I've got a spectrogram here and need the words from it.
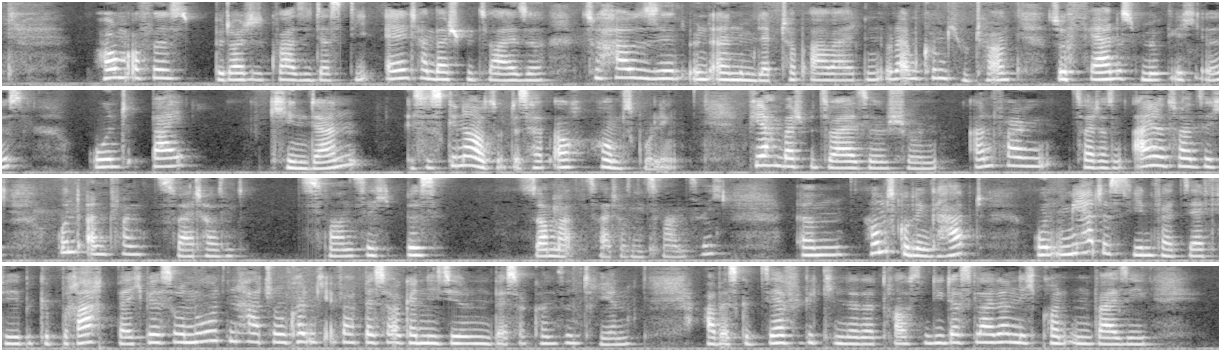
Homeoffice bedeutet quasi, dass die Eltern beispielsweise zu Hause sind und an einem Laptop arbeiten oder am Computer, sofern es möglich ist. Und bei Kindern ist es genauso, deshalb auch Homeschooling. Wir haben beispielsweise schon Anfang 2021 und Anfang 2020 bis Sommer 2020 ähm, Homeschooling gehabt und mir hat es jedenfalls sehr viel gebracht, weil ich bessere Noten hatte und konnte mich einfach besser organisieren und besser konzentrieren. Aber es gibt sehr viele Kinder da draußen, die das leider nicht konnten, weil sie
